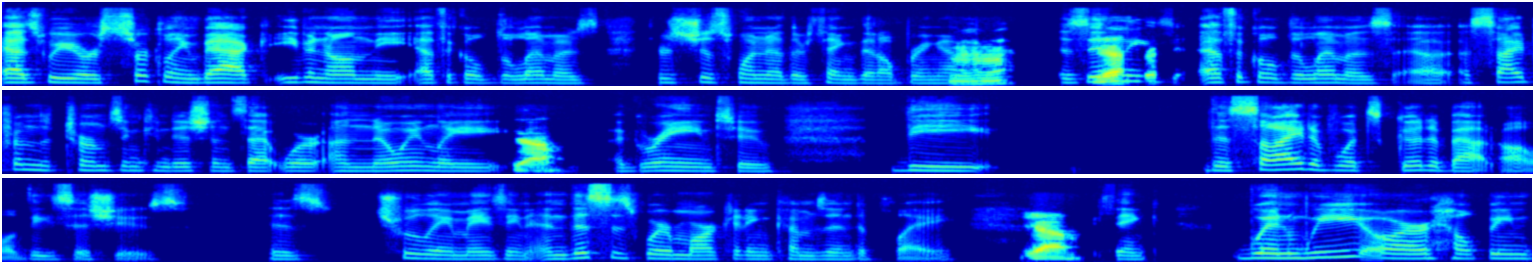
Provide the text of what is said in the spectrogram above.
as we are circling back, even on the ethical dilemmas, there's just one other thing that I'll bring up. Mhm. Is in Yeah. these ethical dilemmas, uh, aside from the terms and conditions that we're unknowingly Yeah. agreeing to, the the side of what's good about all of these issues is truly amazing. And this is where marketing comes into play. Yeah. I think when we are helping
